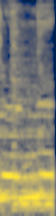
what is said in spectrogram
should know.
